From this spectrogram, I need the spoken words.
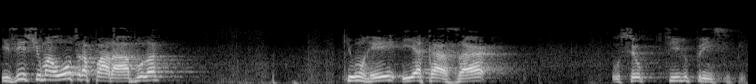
Existe uma outra parábola que um rei ia casar o seu filho príncipe.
